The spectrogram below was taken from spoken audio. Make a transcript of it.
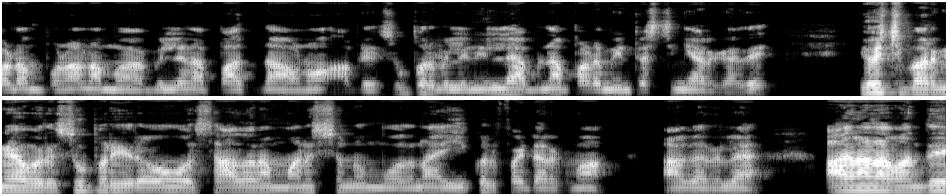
படம் போனாலும் நம்ம வில்லனை பார்த்து தான் ஆகணும். அப்படி சூப்பர் வில்லன் இல்லை அப்படின்னா படம் இன்ட்ரெஸ்டிங்காக இருக்காது. யோசிச்சு பாருங்க, ஒரு சூப்பர் ஹீரோவும், ஒரு சாதாரண மனுஷனும் போதுனா ஈக்குவல் ஃபைட்டாக இருக்குமா? ஆகாதுல்ல. அதனால வந்து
